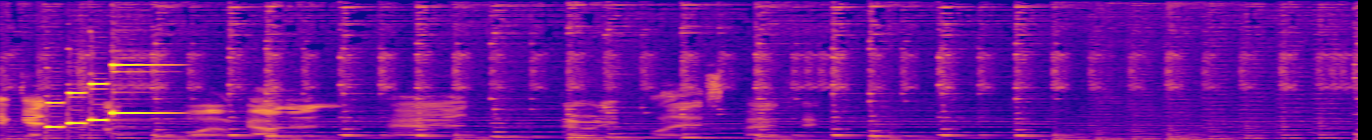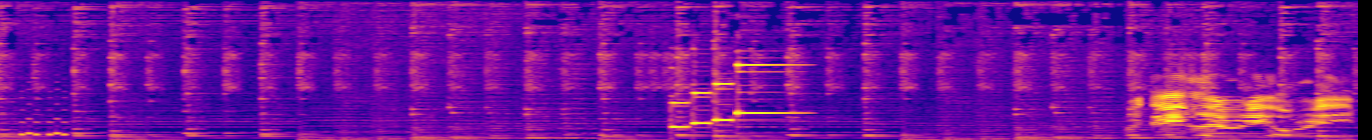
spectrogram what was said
against Royal Garden and Mary plays Magic. But they literally already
